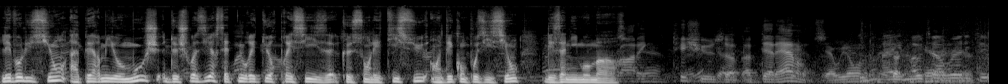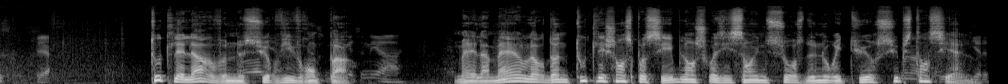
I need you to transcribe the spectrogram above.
l'évolution a permis aux mouches de choisir cette nourriture précise que sont les tissus en décomposition des animaux morts. Toutes les larves ne survivront pas, mais la mère leur donne toutes les chances possibles en choisissant une source de nourriture substantielle.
